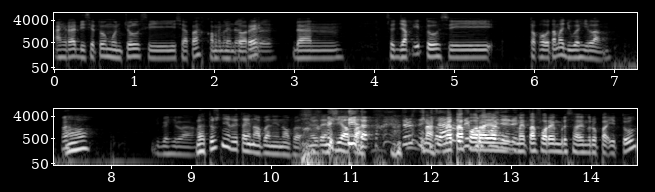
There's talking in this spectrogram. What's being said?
akhirnya di situ muncul si siapa Komendantore dan sejak itu si tokoh utama juga hilang Oh. Juga hilang. Lah terus nyeritain apa nih novel? Nyeritain siapa? Terus nah metafora yang metafora yang bersalin rupa itu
